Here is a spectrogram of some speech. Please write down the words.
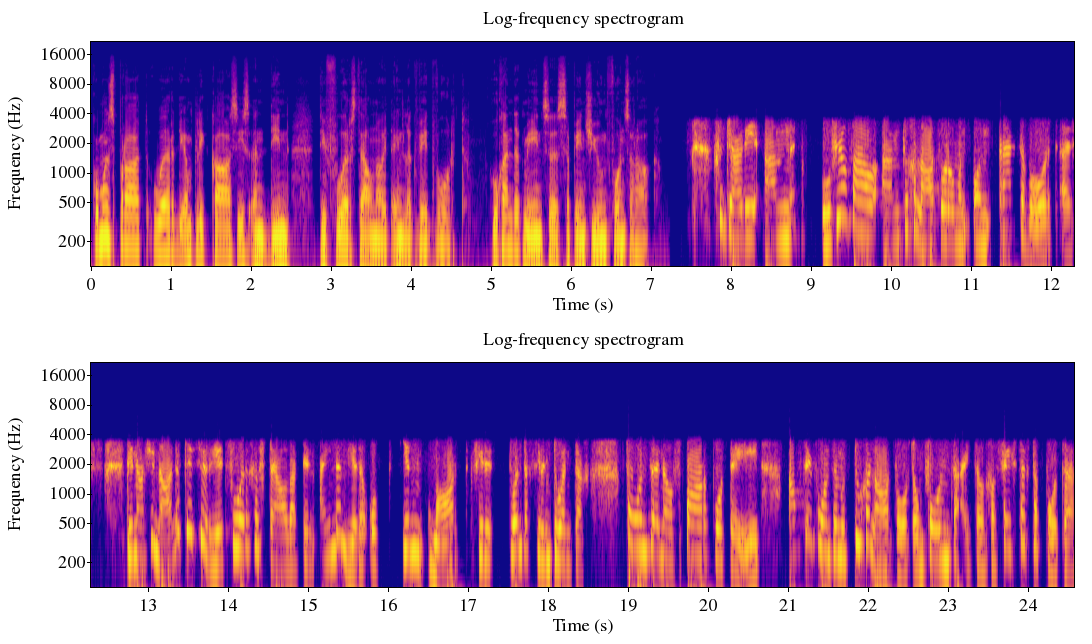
kom ons praat oor die implikasies indien die voorstel nou uiteindelik wet word. Hoe gaan dit mense se pensioenfonds raak? Goed Jody, um hoeveel sal um toegelaat word om onttrek te word is die nasionale tesourier voorgestel dat ten einde lede op 1 Maart 2024 fondse in hul spaarpotte hê. Aftreefondse moet toegelaat word om fondse uit hul gevestigde potte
